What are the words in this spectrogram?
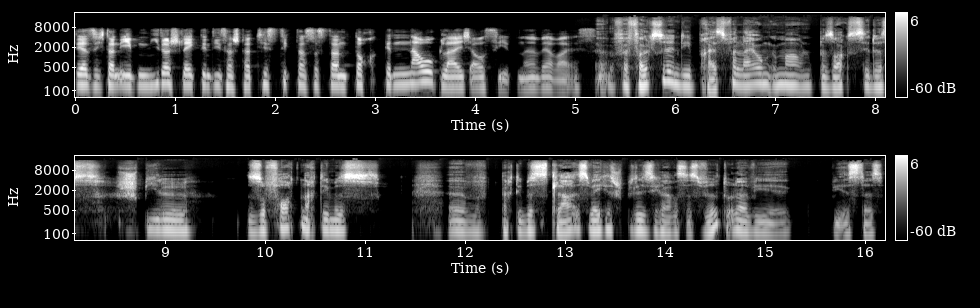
der sich dann eben niederschlägt in dieser Statistik, dass es dann doch genau gleich aussieht. Ne? Wer weiß. Ja. Äh, verfolgst du denn die Preisverleihung immer und besorgst dir das Spiel sofort, nachdem es äh, nachdem es klar ist, welches Spiel des Jahres es wird? Oder wie, wie ist das?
